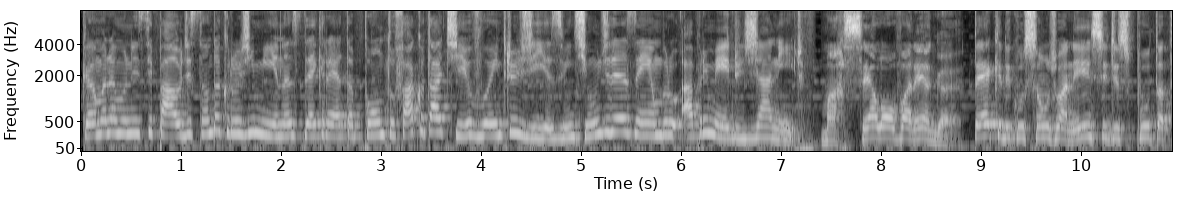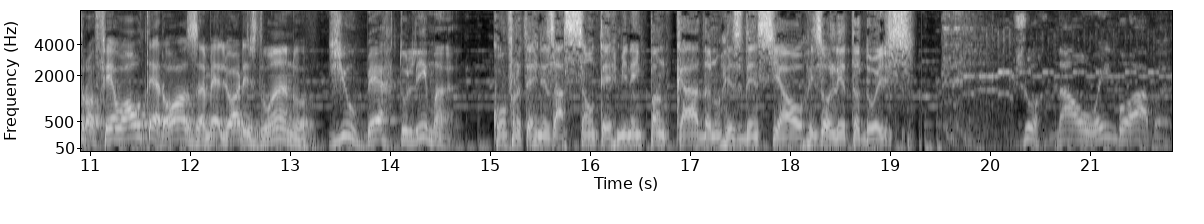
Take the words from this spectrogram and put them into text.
Câmara Municipal de Santa Cruz de Minas decreta ponto facultativo entre os dias 21 de dezembro a 1 de janeiro. Marcelo Alvarenga. Técnico São Joanense disputa troféu Alterosa Melhores do Ano. Gilberto Lima. Confraternização termina em pancada no residencial Risoleta 2. Jornal em Boabas.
